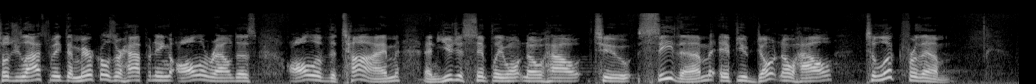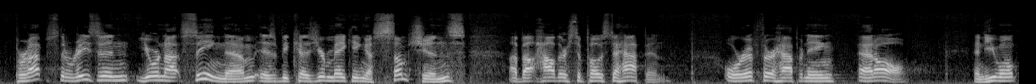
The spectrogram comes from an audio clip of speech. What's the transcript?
told you last week that miracles are happening all around us all of the time, and you just simply won't know how to see them if you don't know how to look for them. Perhaps the reason you're not seeing them is because you're making assumptions about how they're supposed to happen, or if they're happening at all. And you won't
